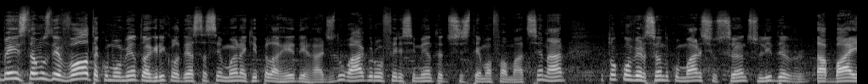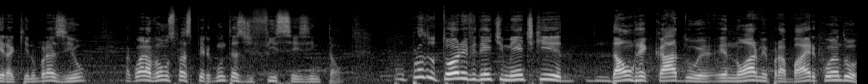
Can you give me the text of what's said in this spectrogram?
Muito bem, estamos de volta com o Momento Agrícola desta semana aqui pela Rede Rádios do Agro. Oferecimento é do Sistema Famato Senar. Estou conversando com o Márcio Santos, líder da Bayer aqui no Brasil. Agora vamos para as perguntas difíceis então. O produtor, evidentemente, que dá um recado enorme para a Bayer quando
